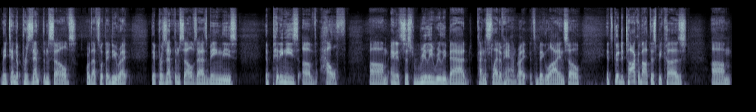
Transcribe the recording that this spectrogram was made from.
they tend to present themselves, or that's what they do, right? They present themselves as being these epitomes of health. Um, and it's just really, really bad kind of sleight of hand, right? It's a big lie. And so it's good to talk about this because um,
